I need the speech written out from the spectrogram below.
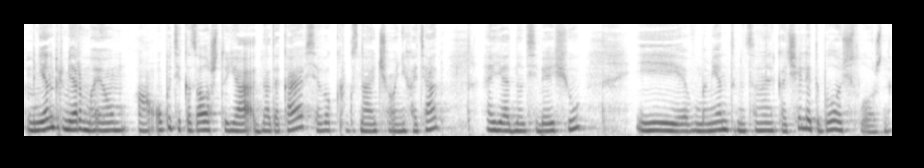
мне, например, в моем а, опыте казалось, что я одна такая, все вокруг знают, чего они хотят, а я одна себя ищу. И в момент эмоциональной качели это было очень сложно.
